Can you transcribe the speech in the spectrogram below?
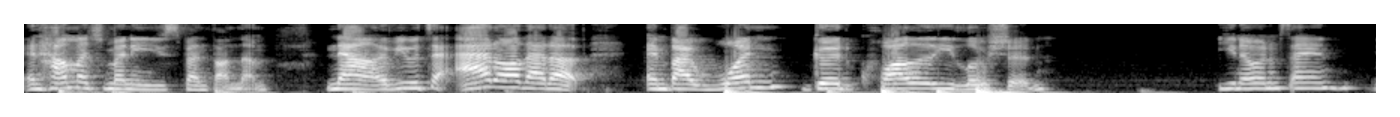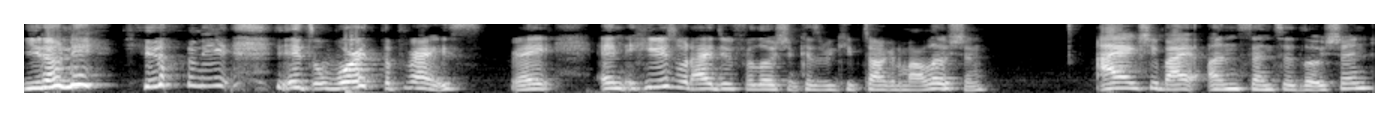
and how much money you spent on them. Now, if you were to add all that up and buy one good quality lotion, you know what I'm saying? You don't need, you don't need, it's worth the price, right? And here's what I do for lotion because we keep talking about lotion. I actually buy unscented lotion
